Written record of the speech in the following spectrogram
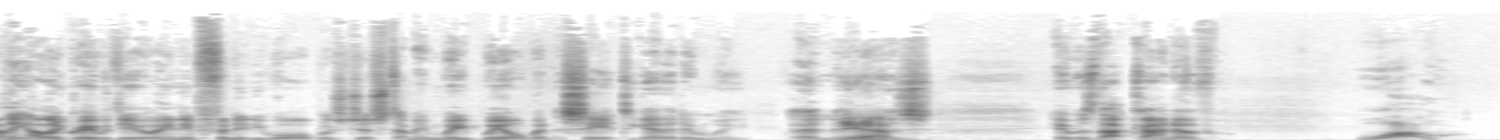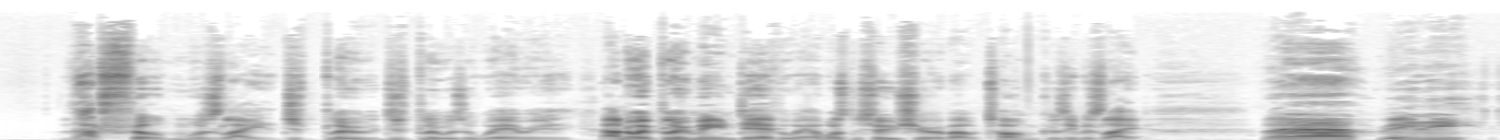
I think I'll agree with you. I mean, Infinity War was just. I mean, we, we all went to see it together, didn't we? And it Yeah. was it was that kind of wow. that film was like just blew just blew us away. Really, I know it blew me and Dave away. I wasn't too sure about Tom because he was like, "Well, really."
